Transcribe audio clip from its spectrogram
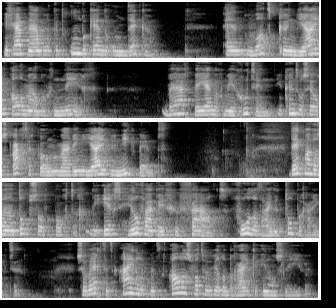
Je gaat namelijk het onbekende ontdekken. En wat kun jij allemaal nog neer? Waar ben jij nog meer goed in? Je kunt er zelfs achter komen waarin jij uniek bent. Denk maar eens aan een topsporter die eerst heel vaak heeft gefaald voordat hij de top bereikte. Zo werkt het eigenlijk met alles wat we willen bereiken in ons leven.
